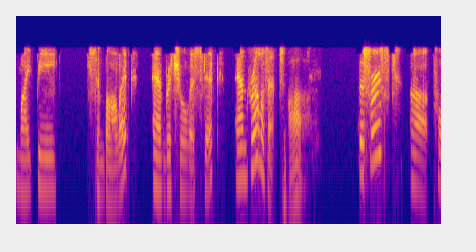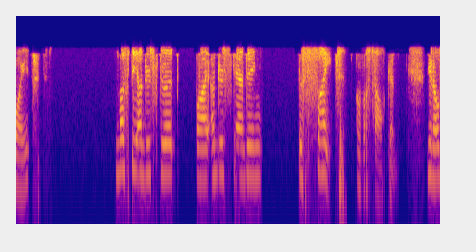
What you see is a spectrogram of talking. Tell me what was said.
might be symbolic and ritualistic and relevant. Ah. The first uh, point must be understood by understanding the sight of a falcon. You know,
